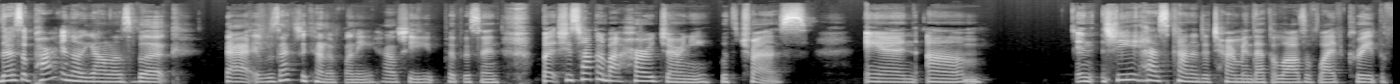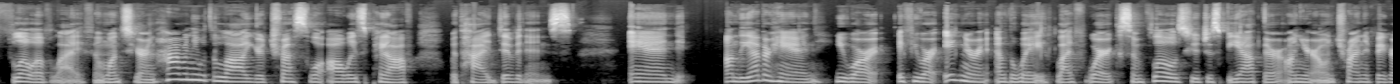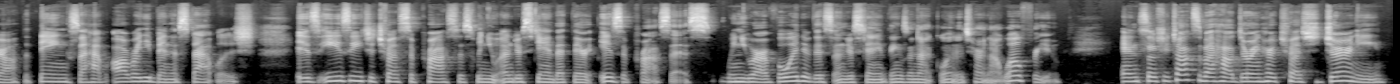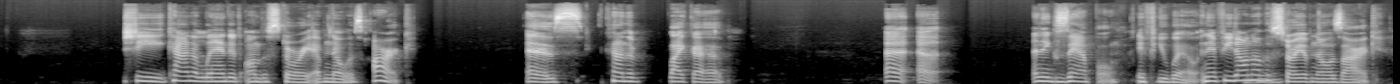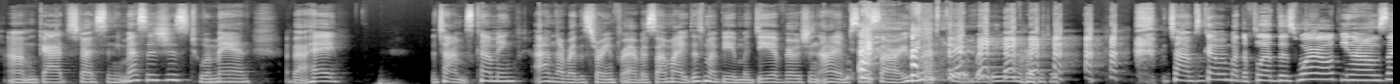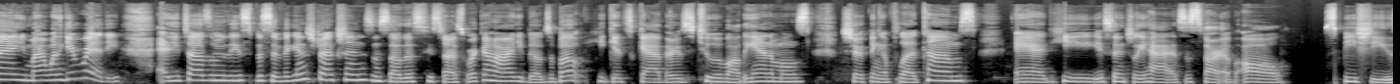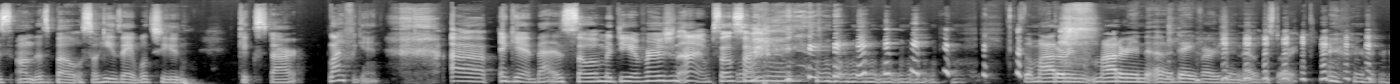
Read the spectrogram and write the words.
there's a part in Iyanla's book that it was actually kind of funny how she put this in, but she's talking about her journey with trust. And um, and she has kind of determined that the laws of life create the flow of life. And once you're in harmony with the law, your trust will always pay off with high dividends. And on the other hand, you are if you are ignorant of the way life works and flows, you'll just be out there on your own trying to figure out the things that have already been established. It is easy to trust the process when you understand that there is a process. When you are void of this understanding, things are not going to turn out well for you. And so she talks about how during her trust journey, she kind of landed on the story of Noah's Ark as kind of like a, a, a an example, if you will. And if you don't know mm-hmm. the story of Noah's Ark, um, God starts sending messages to a man about, hey, the time is coming. I have not read the story in forever, so I might this might be a Madea version. I am so sorry. the time's coming, but to flood this world, you know what I'm saying? You might want to get ready. And he tells him these specific instructions. And so this he starts working hard. He builds a boat. He gets gathers two of all the animals. Sure thing a flood comes. And he essentially has the start of all species on this boat. So he's able to kickstart life again. Uh again, that is so a Madea version. I am so sorry. Mm-hmm. the modern modern uh, day version of the story.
